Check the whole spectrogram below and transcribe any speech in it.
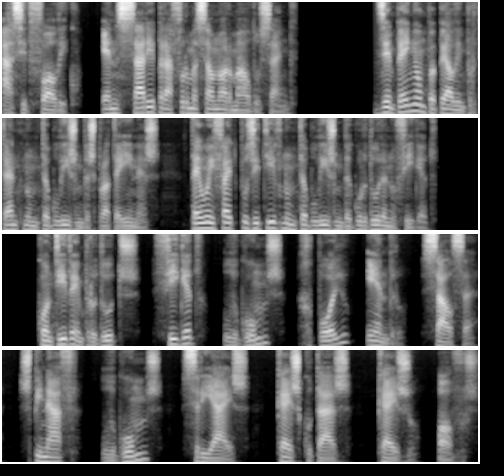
ácido fólico, é necessária para a formação normal do sangue. Desempenha um papel importante no metabolismo das proteínas, tem um efeito positivo no metabolismo da gordura no fígado. Contida em produtos: fígado, legumes, repolho, endro, salsa, espinafre, legumes, cereais, queijo cottage, queijo, ovos.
